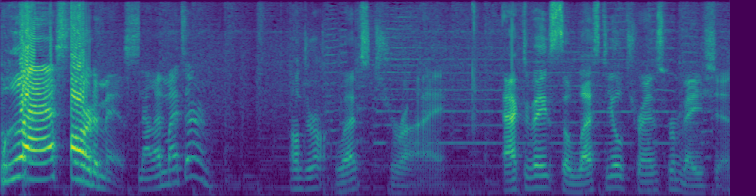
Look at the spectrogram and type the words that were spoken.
Blast Artemis. Now end my turn. I'll draw. Let's try. Activate Celestial Transformation.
